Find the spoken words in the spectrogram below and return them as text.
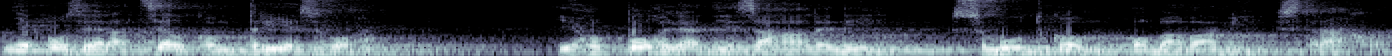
nepozerá celkom triezvo. Jeho pohľad je zahalený smutkom, obavami, strachom.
